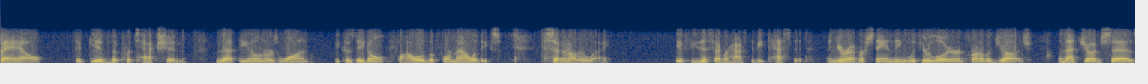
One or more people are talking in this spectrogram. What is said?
fail to give the protection that the owners want because they don't follow the formalities. Said another way, if this ever has to be tested and you're ever standing with your lawyer in front of a judge and that judge says,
